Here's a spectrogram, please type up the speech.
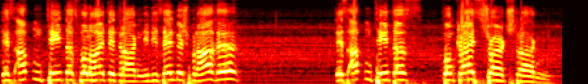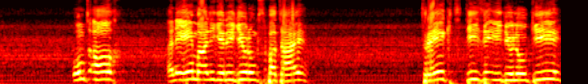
des Attentäters von heute tragen, die dieselbe Sprache des Attentäters von Christchurch tragen. Und auch eine ehemalige Regierungspartei trägt diese Ideologie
